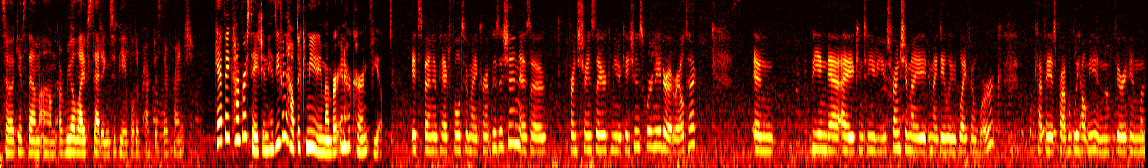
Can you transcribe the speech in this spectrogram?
so it gives them um, a real life setting to be able to practice their French. Cafe Conversation has even helped a community member in her current field. It's been impactful to my current position as a French translator communications coordinator at Railtech. And being that I continue to use French in my in my daily life and work, cafe has probably helped me in very in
